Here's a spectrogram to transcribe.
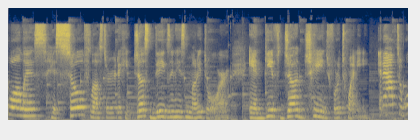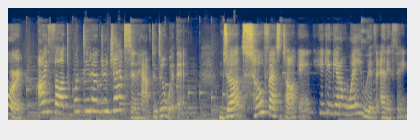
Wallace is so flustered he just digs in his money drawer and gives Judd change for a 20. And afterward, I thought, what did Andrew Jackson have to do with it? Judd's so fast talking, he can get away with anything.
